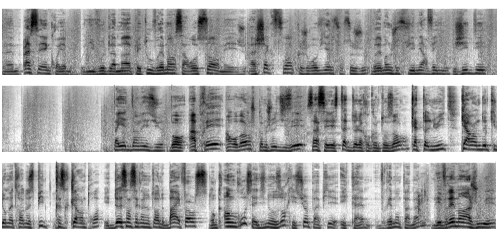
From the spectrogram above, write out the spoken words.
quand même assez incroyable. Au niveau de la map et tout, vraiment ça ressort. Mais à chaque fois que je reviens sur ce jeu, vraiment je suis émerveillé. J'ai des paillettes dans les yeux. Bon, après, en revanche, comme je le disais, ça c'est les stats de la Crocanthosaure. 4 tonnes 8, 42 km/h de speed, presque 43, et 250 Nm de Bifrost. Donc en gros, c'est un dinosaure qui sur le papier est quand même vraiment pas mal. Mais vraiment à jouer,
